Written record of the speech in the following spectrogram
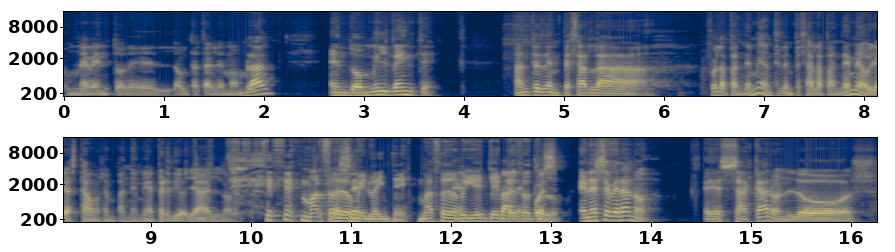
un evento de la Ultra de Mont Blanc. En 2020, antes de empezar la... ¿Fue la pandemia? ¿Antes de empezar la pandemia o ya estábamos en pandemia? He perdido ya el norte. Marzo No de sé. 2020. Marzo de 2020 Eh, vale, empezó pues todo. en ese verano eh, sacaron los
